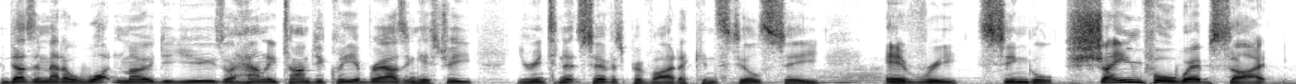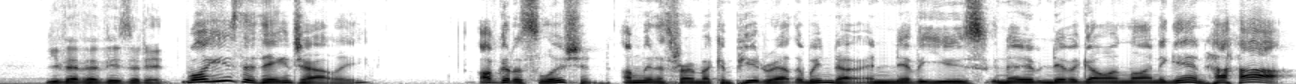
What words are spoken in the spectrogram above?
It doesn't matter what mode you use or how many times you clear your browsing history, your internet service provider can still see every single shameful website you've ever visited. Well, here's the thing, Charlie. I've got a solution. I'm going to throw my computer out the window and never use, never, never go online again. Ha ha.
